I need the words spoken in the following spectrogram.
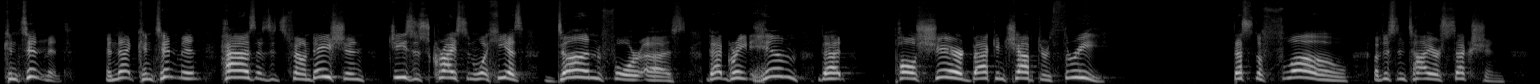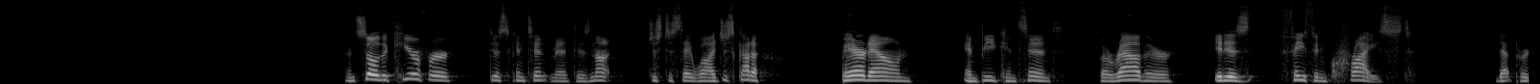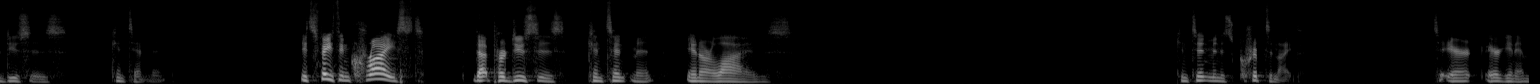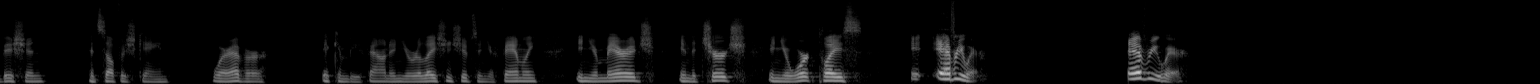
contentment. And that contentment has as its foundation Jesus Christ and what he has done for us. That great hymn that Paul shared back in chapter 3. That's the flow of this entire section. And so the cure for discontentment is not just to say, well, I just got to bear down and be content, but rather it is faith in Christ that produces contentment. It's faith in Christ that produces contentment in our lives. Contentment is kryptonite to arrogant ambition and selfish gain wherever it can be found in your relationships, in your family, in your marriage, in the church, in your workplace, everywhere. Everywhere.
